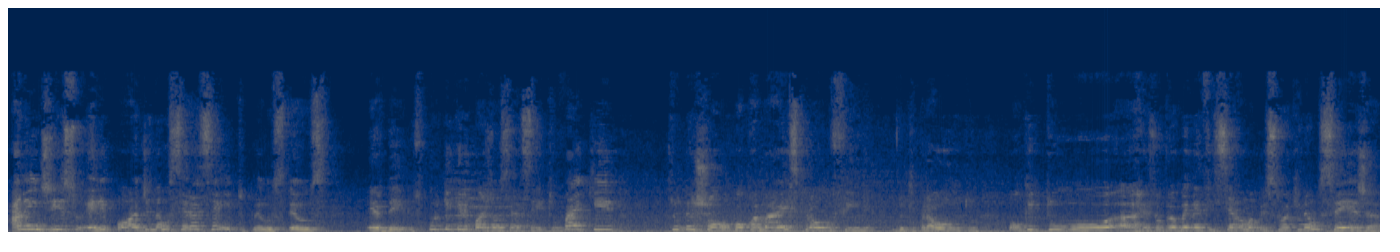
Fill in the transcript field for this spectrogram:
Além disso, ele pode não ser aceito pelos teus herdeiros. Por que, que ele pode não ser aceito? Vai que tu deixou um pouco a mais para um filho do que para outro, ou que tu uh, resolveu beneficiar uma pessoa que não seja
